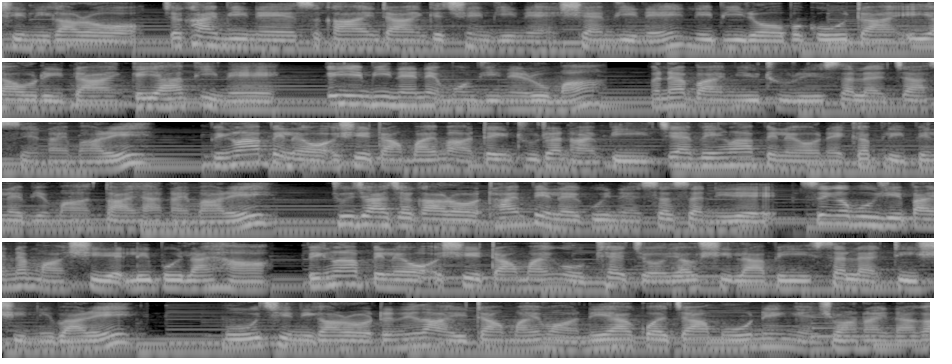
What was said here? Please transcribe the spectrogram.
ခြေနေကတော့ရခိုင်ပြည်နယ်၊စကိုင်းတိုင်း၊ကချင်ပြည်နယ်၊ရှမ်းပြည်နယ်၊နေပြည်တော်၊ပဲခူးတိုင်း၊အေရဝတီတိုင်း၊ကယားပြည်နယ်၊ကရင်ပြည်နယ်နဲ့မွန်ပြည်နယ်တို့မှာမနက်ပိုင်းမြူထူတွေဆက်လက်ကျဆင်းနိုင်ပါတယ်။ဘင်္ဂလားပင်လယ်ော်အရှေ့တောင်ပိုင်းမှာတိမ်ထူထပ်နိုင်ပြီးကြံဘင်္ဂလားပင်လယ်ော်နဲ့ကပ်ပလီပင်လယ်ပြင်မှာတာယာနိုင်ပါတယ်။ ထူးခြားချက်ကတော့ထိုင်းပင်လယ်ကွေ့နဲ့ဆက်ဆက်နေတဲ့စင်ကာပူရေပိုင်နက်မှာရှိတဲ့လေပွေလိုင်းဟာဘင်္ဂလားပင်လယ်ော်အရှေ့တောင်ပိုင်းကိုဖြတ်ကျော်ရောက်ရှိလာပြီးဆက်လက်တည်ရှိနေပါတယ်။မိုးအခြေအနေကတော့တနင်္သာရီတောင်ပိုင်းမှာနေရာကွက်ကြားမိုးနှင်းငယ်ရွာနိုင်တာက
